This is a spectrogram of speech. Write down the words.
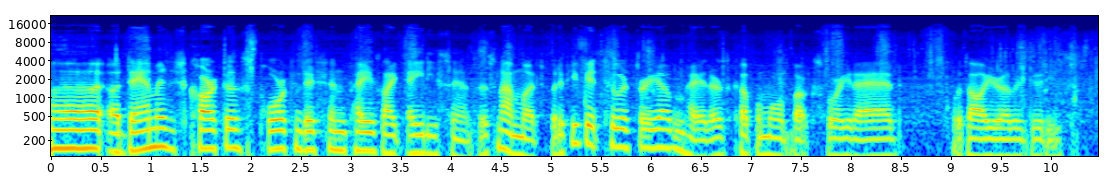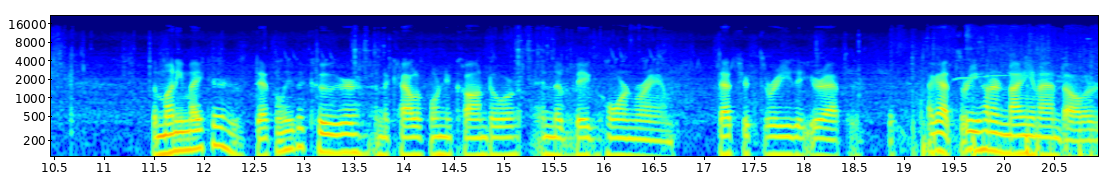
Uh, a damaged carcass, poor condition, pays like 80 cents. It's not much, but if you get two or three of them, hey, there's a couple more bucks for you to add with all your other goodies. The money maker is definitely the cougar and the California condor and the bighorn ram. That's your three that you're after. I got $399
